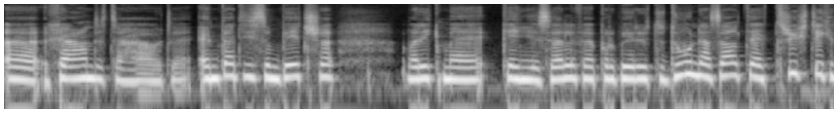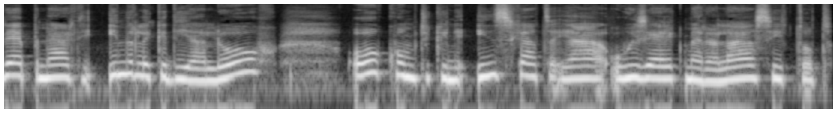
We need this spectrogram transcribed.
uh, gaande te houden. En dat is een beetje wat ik mij Ken Jezelf heb proberen te doen. Dat is altijd terug te grijpen naar die innerlijke dialoog. Ook om te kunnen inschatten, ja, hoe is eigenlijk mijn relatie tot,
